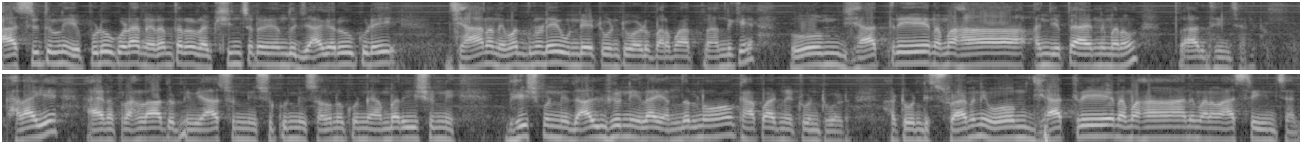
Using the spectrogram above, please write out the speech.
ఆశ్రితుల్ని ఎప్పుడూ కూడా నిరంతరం రక్షించడం ఎందు జాగరూకుడై ధ్యాన నిమగ్నుడై ఉండేటువంటి వాడు పరమాత్మ. అందుకే ఓం ధ్యాత్రే నమ అని చెప్పి ఆయన్ని మనం ప్రార్థించాలి. అలాగే ఆయన ప్రహ్లాదుడిని వ్యాసుణ్ణి శుకుణ్ణి సౌనకుణ్ణి అంబరీషుణ్ణి భీష్ముణ్ణి దాల్భ్యుణ్ణి ఇలా ఎందరినో కాపాడినటువంటి వాడు. అటువంటి స్వామిని ఓం ధ్యాత్రే నమ అని మనం ఆశ్రయించాలి.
